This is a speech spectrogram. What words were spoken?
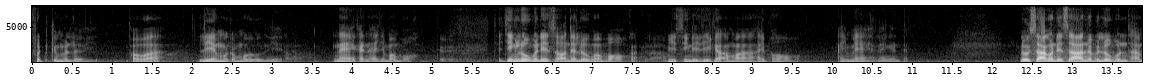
ฟึดกันมาเลย เพราะว่าเลี้ยงมากับมืออย่างเงี้ยแน่แค่ไหนจะมาบอก ที่จริงลูกไม่ได้สอนแต่ลูกมาบอกอะมีสิ่งดีๆก็เอามาให้พ่อให้แม่อะไรเงี้ย ลูกสาวคนที่สามเนี่ยเป็นลูกบุญธรรม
